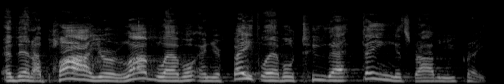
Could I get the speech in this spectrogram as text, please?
And then apply your love level and your faith level to that thing that's driving you crazy.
